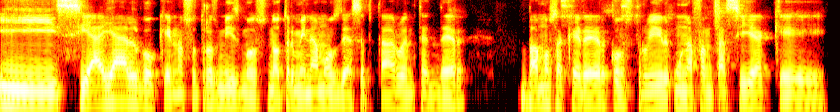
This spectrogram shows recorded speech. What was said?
Y si hay algo que nosotros mismos no terminamos de aceptar o entender, vamos a querer construir una fantasía que,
